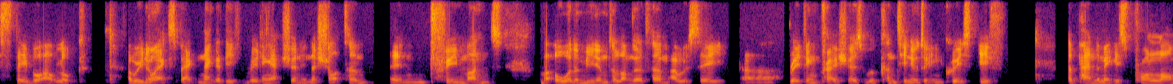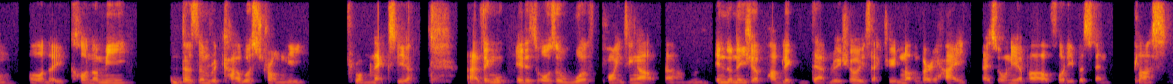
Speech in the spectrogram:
stable outlook. We don't expect negative rating action in the short term in three months, but over the medium to longer term, I would say uh, rating pressures will continue to increase if the pandemic is prolonged or the economy doesn't recover strongly from next year. I think it is also worth pointing out um, Indonesia public debt ratio is actually not very high. It's only about 40% plus.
